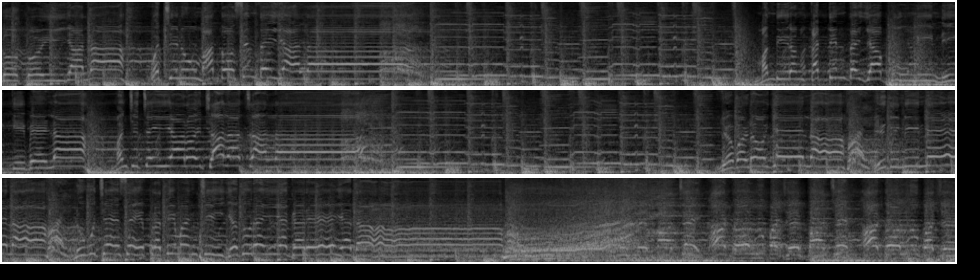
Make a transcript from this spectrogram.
మాతో కొయ్యాలా? వచ్చి నువ్వు మాతో సిందయ్యాలా? మందిరం కట్టిందయ్యా భూమి నీకి వేళ. మంచి చెయ్యాలో చాలా చాలా. ఎవడో చేసే ప్రతి మంచి ఎదురయ్య గరేయదా ఆటోలు బజే బాజే ఆటోలు బజే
